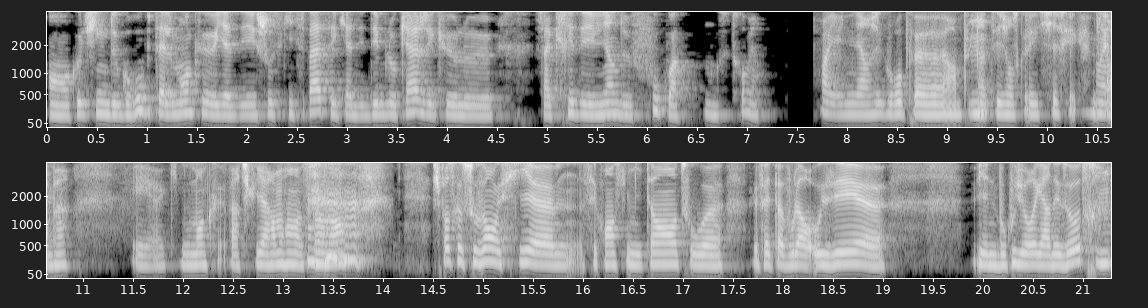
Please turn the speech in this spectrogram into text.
en coaching de groupe tellement qu'il y a des choses qui se passent et qu'il y a des déblocages et que le ça crée des liens de fou quoi. Donc c'est trop bien. Ouais, il y a une énergie de groupe, un peu mm. d'intelligence collective qui est quand même sympa et qui nous manque particulièrement en ce moment. Je pense que souvent aussi, ces croyances limitantes ou le fait de pas vouloir oser, viennent beaucoup du regard des autres. Mm.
